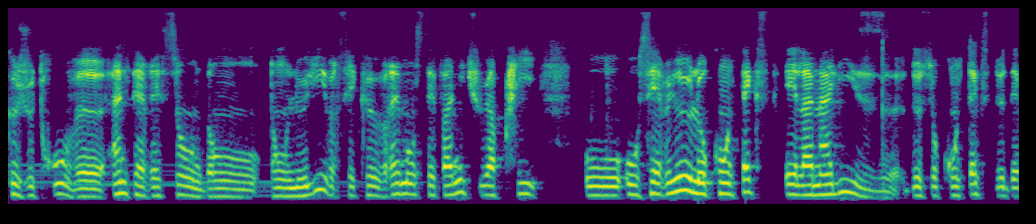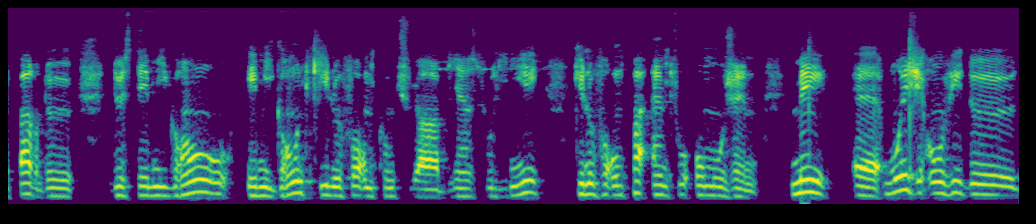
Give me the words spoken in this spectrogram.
Que je trouve euh, intéressant dans, le livre, c'est que vraiment, Stéphanie, tu as pris au, sérieux le contexte et l'analyse de ce contexte de départ de, ces migrants et migrantes qui le forment, comme tu as bien souligné, qui ne forment pas un tout homogène. Mais euh, moi, j'ai envie de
